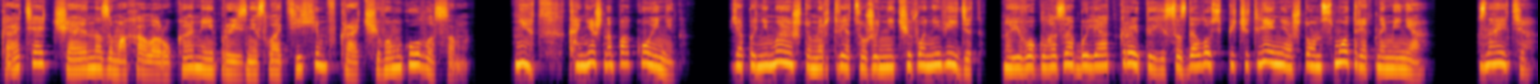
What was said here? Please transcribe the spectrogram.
Катя отчаянно замахала руками и произнесла тихим, вкрадчивым голосом. «Нет, конечно, покойник. Я понимаю, что мертвец уже ничего не видит, но его глаза были открыты, и создалось впечатление, что он смотрит на меня. Знаете,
